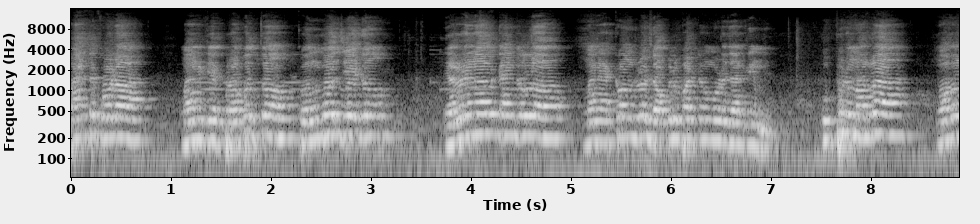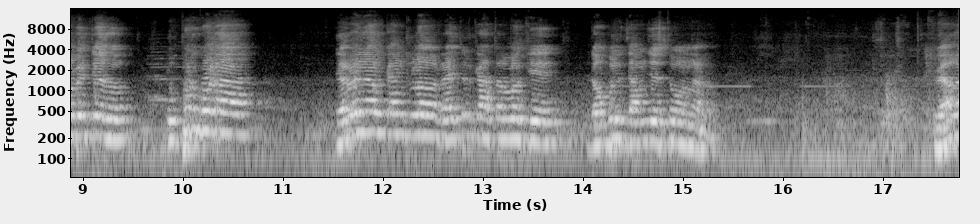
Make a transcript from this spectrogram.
పంట కూడా మనకి ప్రభుత్వం కొనుగోలు చేయడం ఇరవై నాలుగు గంటల్లో మన అకౌంట్లో డబ్బులు పట్టడం కూడా జరిగింది. ఇప్పుడు మరలా మొదలు పెట్టారు ఇప్పుడు కూడా ఇరవై నాలుగు గంటల్లో రైతుల ఖాతాల్లోకి డబ్బులు జమ చేస్తూ ఉన్నారు. వేళ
